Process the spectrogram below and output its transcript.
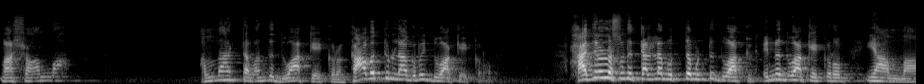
மாஷா அல்லா அல்லாட்ட வந்து துவா கேட்குறோம். காபத்துள்ளாக போய் துவா கேட்குறோம். ஹஜருல் அஸ்வது கல்ல முத்தமிட்டு துவா என்ன துவா கேட்குறோம்? யா அல்லா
